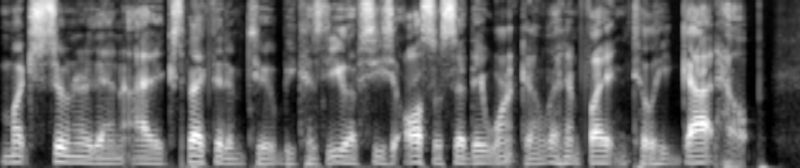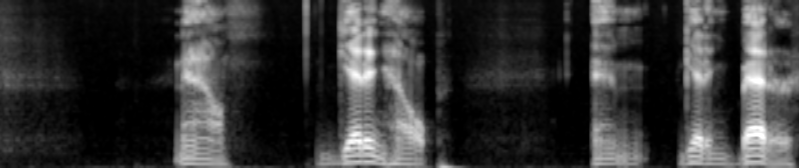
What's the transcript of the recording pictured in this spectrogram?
much sooner than I expected him to because the UFC also said they weren't going to let him fight until he got help. Now, getting help and getting better,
